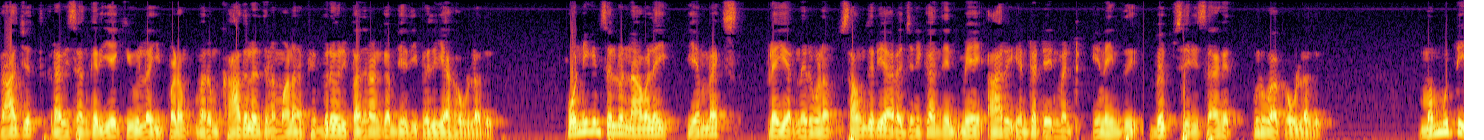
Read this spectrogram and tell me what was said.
ராஜத் ரவிசங்கர் இயக்கியுள்ள இப்படம் வரும் காதலர் தினமான பிப்ரவரி பதினான்காம் தேதி வெளியாக உள்ளது. பொன்னியின் செல்வன் நாவலை எம்எக்ஸ் பிளேயர் நிறுவனம் சௌந்தர்யா ரஜினிகாந்தின் மே ஆறு என்டர்டெயின்மெண்ட் இணைந்து வெப் சீரிஸாக உருவாக்க உள்ளது. மம்முட்டி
